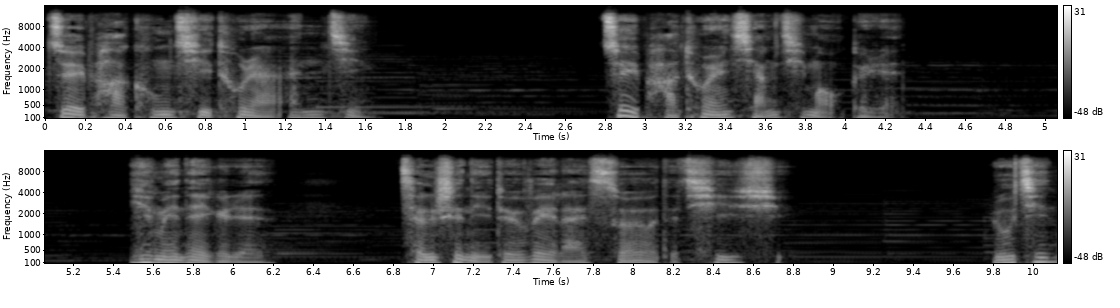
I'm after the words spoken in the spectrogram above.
最怕空气突然安静，最怕突然想起某个人。因为那个人，曾是你对未来所有的期许，如今，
